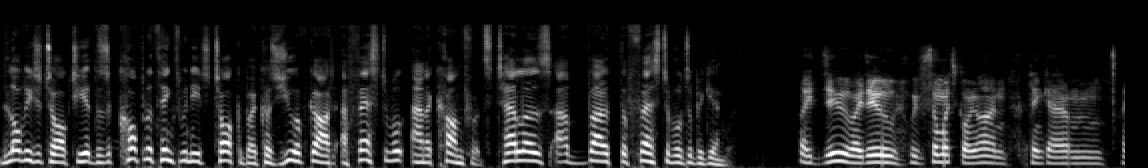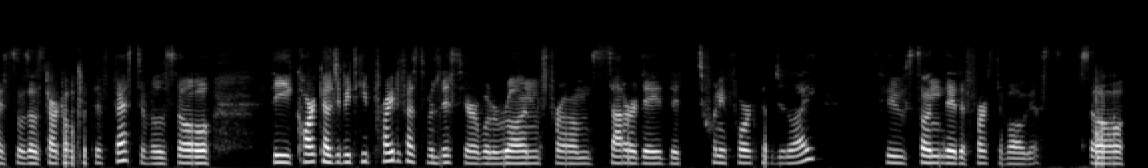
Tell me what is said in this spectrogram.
Lovely to talk to you. There's a couple of things we need to talk about because you have got a festival and a conference. Tell us about the festival to begin with. I do, I do. We've so much going on. I think um, I suppose I'll start off with the festival. So the Cork LGBT Pride Festival this year will run from Saturday, the 24th of July, to Sunday, the 1st of August. So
